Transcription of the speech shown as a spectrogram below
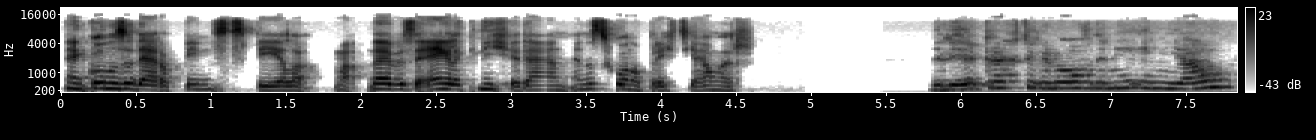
dan konden ze daarop inspelen. Maar dat hebben ze eigenlijk niet gedaan. En dat is gewoon oprecht jammer. De leerkrachten geloofden niet in jou.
